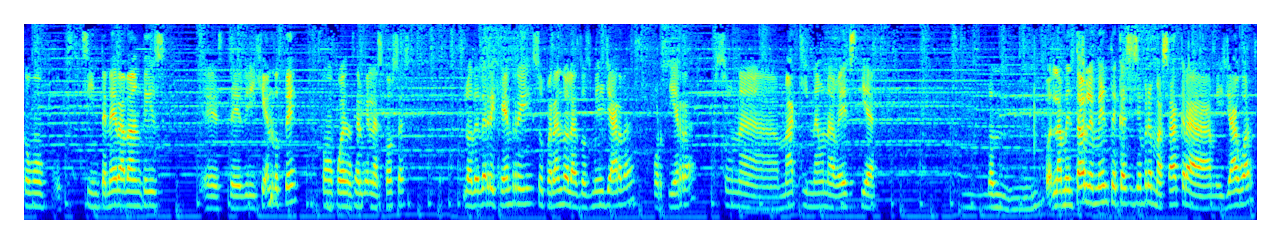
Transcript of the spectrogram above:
como sin tener a Dan Gase este, dirigiéndote, cómo puedes hacer bien las cosas. Lo de Derrick Henry superando las 2000 yardas por tierra, es una máquina, una bestia. Lamentablemente casi siempre masacra a mis Jaguars,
